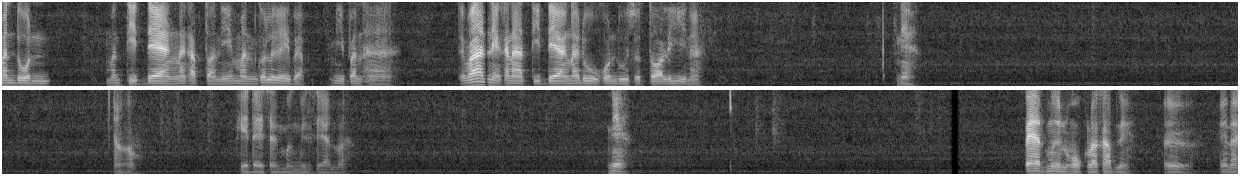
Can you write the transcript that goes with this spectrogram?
มันโดนมันติดแดงนะครับ ตอนนี้มันก็เลยแบบมีปัญหา แต่ว่าเนี่ยขนาดติดแดงนะดูคนดูสตอรี่นะ เนี่ยเอาเอาเพจได้แสนเบิ่งเป็นแสนวะเนี่ยแปดหมื่นหกแล้วครับเนี่ยเออ เห็นไหม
